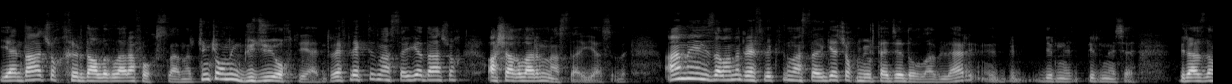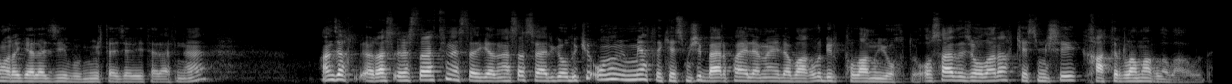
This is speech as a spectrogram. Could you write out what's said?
yəni daha çox xırdalıqlara fokuslanır. Çünki onun gücü yoxdur yəni. Reflektiv nostalgiya daha çox aşağıların nostalgiyasıdır. Amma eyni zamanda reflektiv nostalgiya çox mürtəcə də ola bilər. Bir bir neçə birazdan ora gələcəyik bu mürtəcəlik tərəfinə. Ancaq restorativ nəsəlgədən əsas fərqi odur ki, onun ümumiyyətlə keçmişi bərpa eləməklə bağlı bir planı yoxdur. O sadəcə olaraq keçmişi xatırlamaqla bağlıdır.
